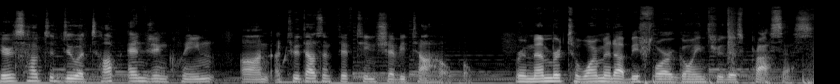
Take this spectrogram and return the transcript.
Here's how to do a top engine clean on a 2015 Chevy Tahoe. Remember to warm it up before going through this process.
